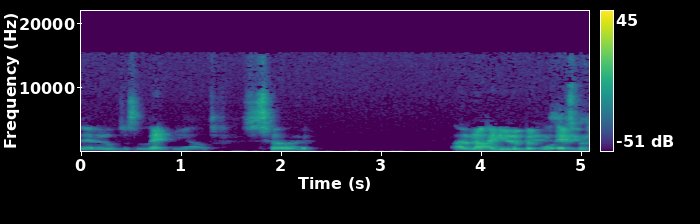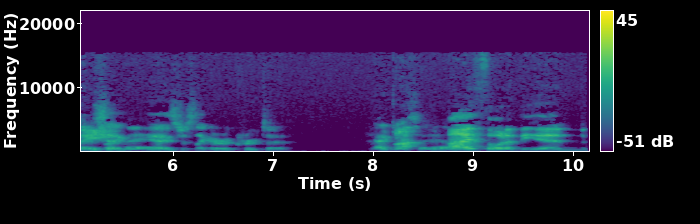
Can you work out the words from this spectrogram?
then it'll just let me out. So... I don't know, I needed a bit Yeah, more so he's just explanation like- there. Yeah, he's just like a recruiter. I guess so, yeah. I thought at the end,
